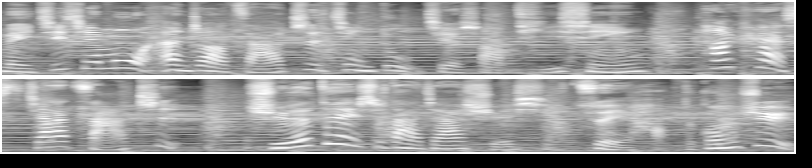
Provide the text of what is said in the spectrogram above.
每集节目按照杂志进度介绍题型，Podcast 加杂志，绝对是大家学习最好的工具。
